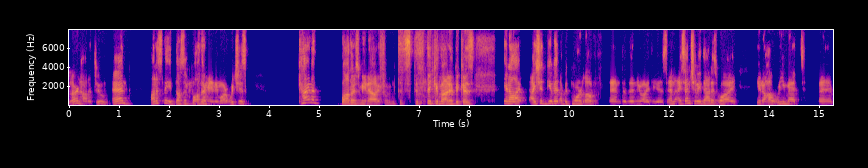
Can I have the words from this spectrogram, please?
learned how to do, and honestly, it doesn't bother me anymore, which is kind of bothers me now if to, to think about it because you know, I, I should give it a bit more love and the new ideas. And essentially, that is why, you know, how we met, um,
